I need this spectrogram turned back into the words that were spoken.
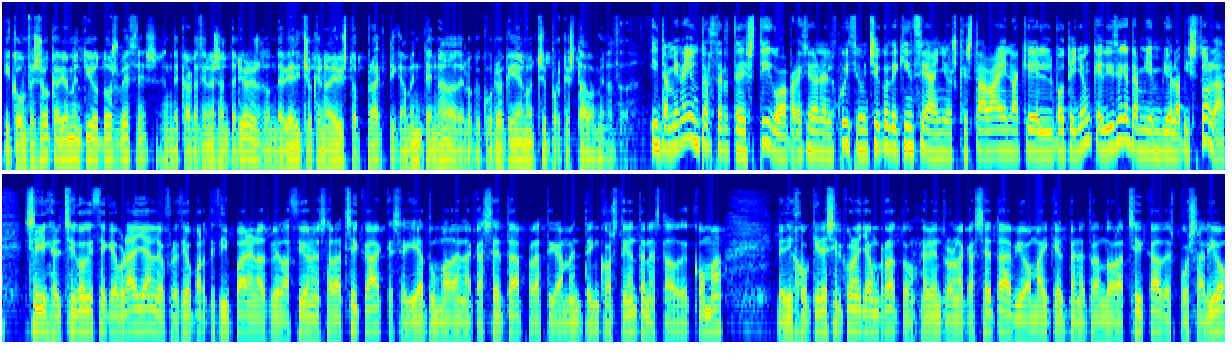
Y confesó que había mentido dos veces en declaraciones anteriores, donde había dicho que no había visto prácticamente nada de lo que ocurrió aquella noche porque estaba amenazada. Y también hay un tercer testigo aparecido en el juicio, un chico de 15 años que estaba en aquel botellón que dice que también vio la pistola. Sí, el chico dice que Brian le ofreció participar en las violaciones a la chica, que seguía tumbada en la caseta, prácticamente inconsciente, en estado de coma. Le dijo, ¿quieres ir con ella un rato? Él entró en la caseta, vio a Michael penetrando a la chica, después salió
